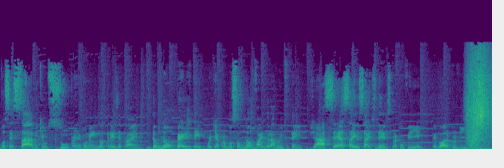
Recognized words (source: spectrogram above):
você sabe que eu super recomendo a 3D Prime. Então não perde tempo porque a promoção não vai durar muito tempo. Já acessa aí o site deles para conferir e bora pro vídeo.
